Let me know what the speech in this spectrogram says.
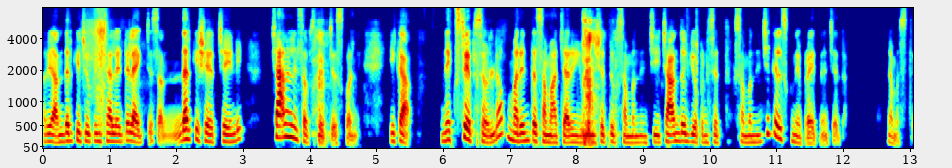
మరి అందరికీ చూపించాలంటే లైక్ చేసి అందరికీ షేర్ చేయండి. ఛానల్ని సబ్స్క్రైబ్ చేసుకోండి. ఇక నెక్స్ట్ ఎపిసోడ్‌లో మరింత సమాచారం ఈ ఉపనిషత్తుకు సంబంధించి, చాందోగ్య ఉపనిషత్తుకు సంబంధించి తెలుసుకునే ప్రయత్నం చేద్దాం. నమస్తే.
